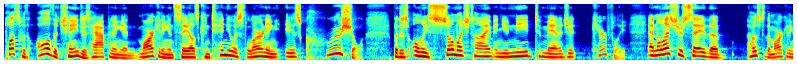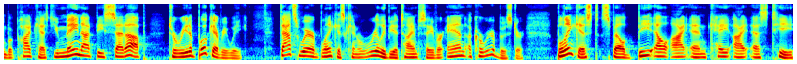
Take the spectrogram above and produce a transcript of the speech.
Plus, with all the changes happening in marketing and sales, continuous learning is crucial. But there's only so much time and you need to manage it carefully. And unless you're, say, the host of the Marketing Book Podcast, you may not be set up to read a book every week. That's where Blinkist can really be a time saver and a career booster. Blinkist, spelled B L I N K I S T,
